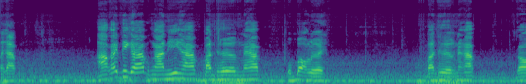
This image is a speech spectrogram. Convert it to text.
นะครับอาครับพี่ครับ งานนี้ครับ บันเทิงนะครับ ผมบอกเลย บันเทิงนะครับ ก็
